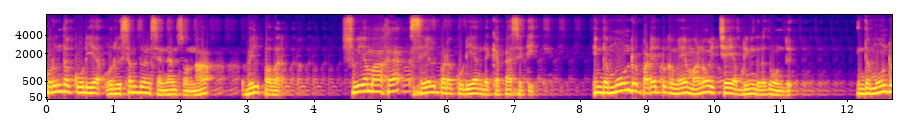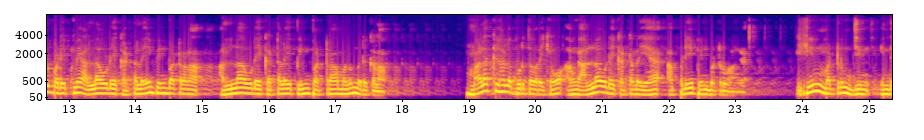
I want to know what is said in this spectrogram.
பொருந்தக்கூடிய ஒரு ரிசம்பிளன்ஸ் என்னன்னு சொன்னா வில் பவர் சுயமாக செயல்படக்கூடிய அந்த கெப்பாசிட்டி இந்த மூன்று படைப்புக்குமே மனோ இச்சை அப்படிங்கிறது உண்டு. இந்த மூன்று படைப்புமே அல்லாவுடைய கட்டளையும் பின்பற்றலாம். அல்லாவுடைய கட்டளை பின்பற்றாமலும் இருக்கலாம். மலக்குகளை பொறுத்த வரைக்கும் அவங்க அல்லாவுடைய கட்டளையை அப்படியே பின்பற்றுவாங்க. ஹின் மற்றும் ஜின் இந்த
